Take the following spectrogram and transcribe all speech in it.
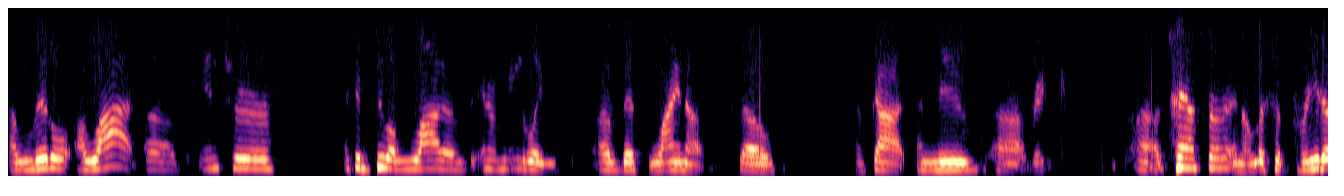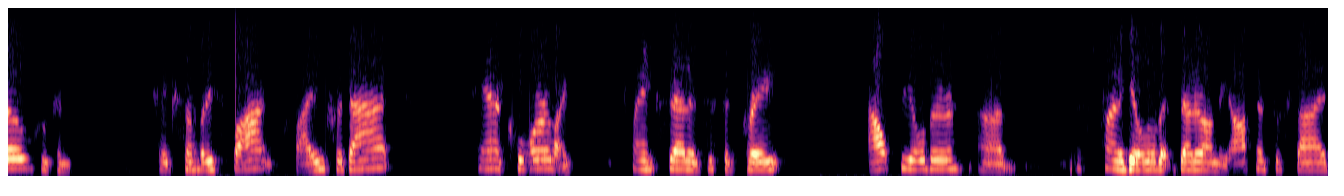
a little, a lot of inter I could do a lot of intermingling of this lineup. So I've got a new uh, uh, transfer and Alyssa Brito who can take somebody's spot, fighting for that. Hannah Coor, like Plank said, is just a great outfielder, uh, trying to get a little bit better on the offensive side.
